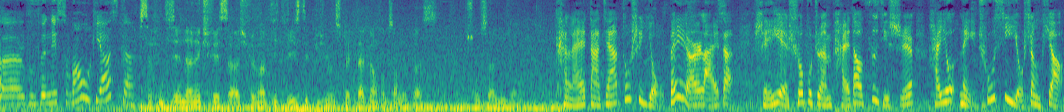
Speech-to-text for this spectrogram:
euh, vous venez souvent au kiosque Ça fait une dizaine d'années que je fais ça, je fais ma petite liste et puis je vais au spectacle en fonction des places. Je trouve ça amusant. 看来大家都是有备而来的，谁也说不准排到自己时还有哪出戏有剩票。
